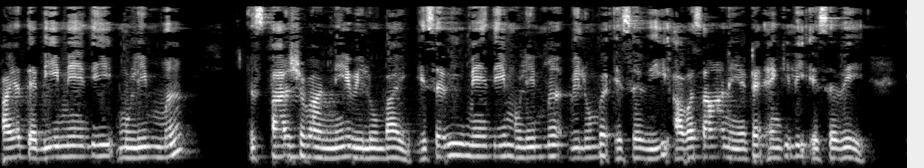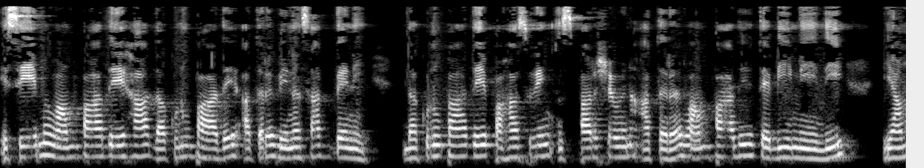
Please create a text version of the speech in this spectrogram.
পায় තැබීමේදී මුලින්ම ස්පර්ශ වන්නේ විලුඹයි. එසවීමේදී මුලින්ම විලුඹ එසවි අවසානයට ඇඟිලි එසවේ. එසේම වම් පාදයේ හා දකුණු පාදයේ අතර වෙනසක් දැනේ. දකුණු පාදයේ පහසුවෙන් ස්පර්ශ වන අතර වම් පාදයේ තැබීමේදී යම්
